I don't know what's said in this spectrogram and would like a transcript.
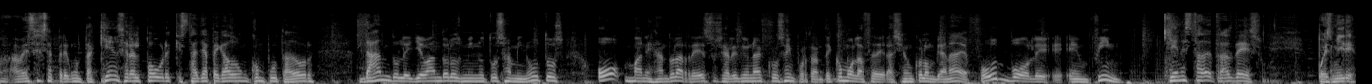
A veces se pregunta quién será el pobre que está ya pegado a un computador, dándole, llevando los minutos a minutos o manejando las redes sociales de una cosa importante como la Federación Colombiana de Fútbol, eh, eh, en fin. ¿Quién está detrás de eso? Pues mire,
